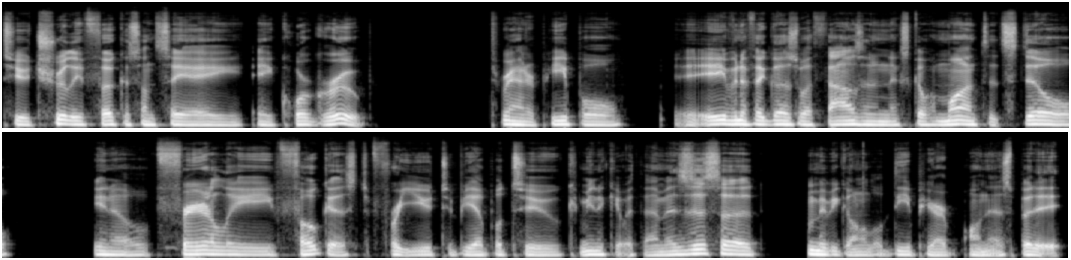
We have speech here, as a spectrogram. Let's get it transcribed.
to truly focus on say a, a core group, 300 people, even if it goes to a thousand in the next couple months, it's still you know, fairly focused for you to be able to communicate with them. Is this a maybe going a little deep here on this, but it,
